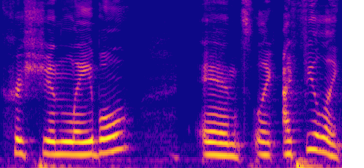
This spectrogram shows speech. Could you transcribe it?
Christian label, and like I feel like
